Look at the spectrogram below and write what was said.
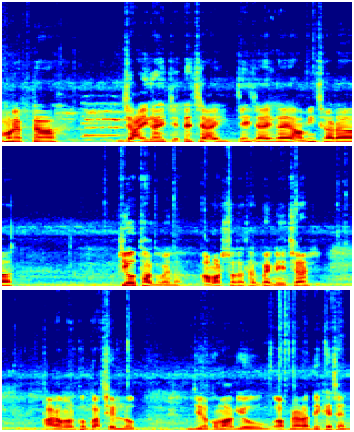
এমন একটা জায়গায় যেতে চাই, যে জায়গায় আমি ছাড়া কেউ থাকবে না। আমার সাথে থাকবে নেচার আর আমার খুব কাছের লোক। যেরকম আগেও আপনারা দেখেছেন,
